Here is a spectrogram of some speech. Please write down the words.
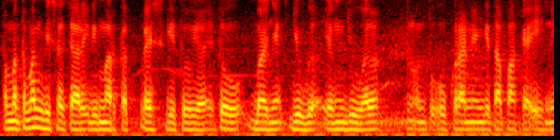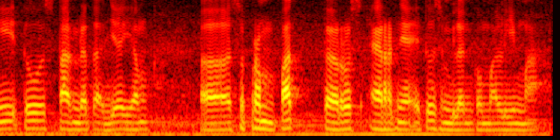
Teman-teman bisa cari di marketplace gitu ya. Itu banyak juga yang jual. Untuk ukuran yang kita pakai ini itu standar aja yang uh, seperempat terus R-nya itu 9,5.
